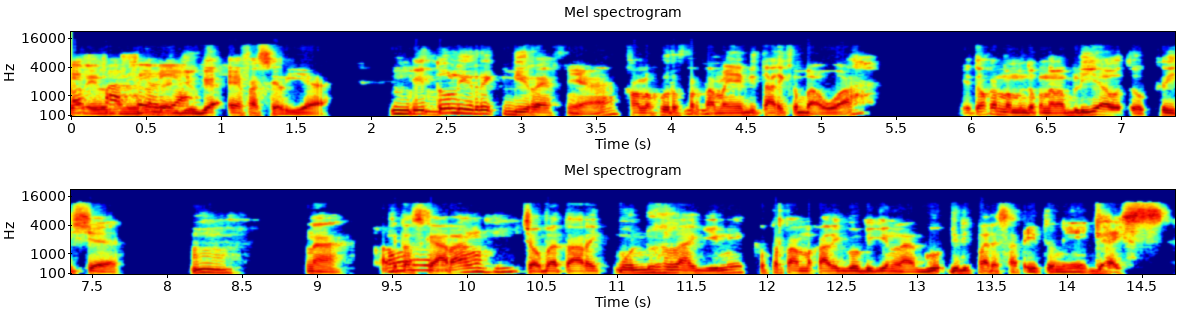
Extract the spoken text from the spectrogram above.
Lale Ilmanino dan juga Eva Celia. Hmm. Itu lirik di refnya, kalau huruf hmm. pertamanya ditarik ke bawah, itu akan membentuk nama beliau tuh, Krisya. Hmm. Nah, kita oh. sekarang coba tarik mundur lagi nih ke pertama kali gue bikin lagu. Jadi pada saat itu nih, guys,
